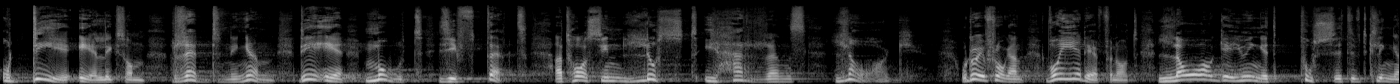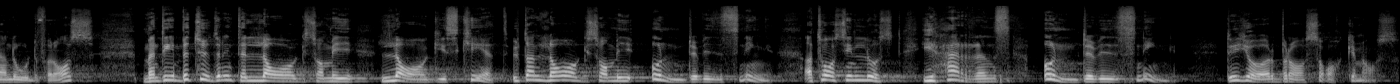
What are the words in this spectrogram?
Och det är liksom räddningen. Det är motgiftet. Att ha sin lust i Herrens lag. Och då är frågan, vad är det för något? Lag är ju inget positivt klingande ord för oss. Men det betyder inte lag som i lagiskhet, utan lag som i undervisning. Att ha sin lust i Herrens undervisning, det gör bra saker med oss.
